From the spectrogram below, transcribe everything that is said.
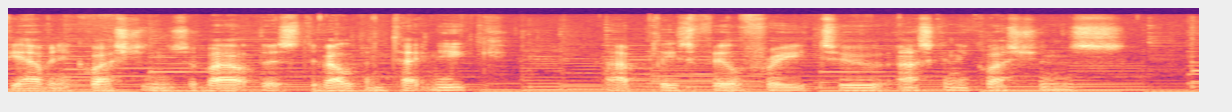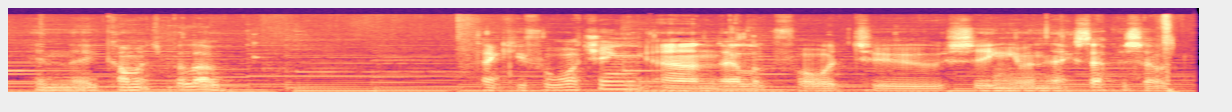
If you have any questions about this developing technique, uh, please feel free to ask any questions in the comments below. Thank you for watching and I look forward to seeing you in the next episode.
